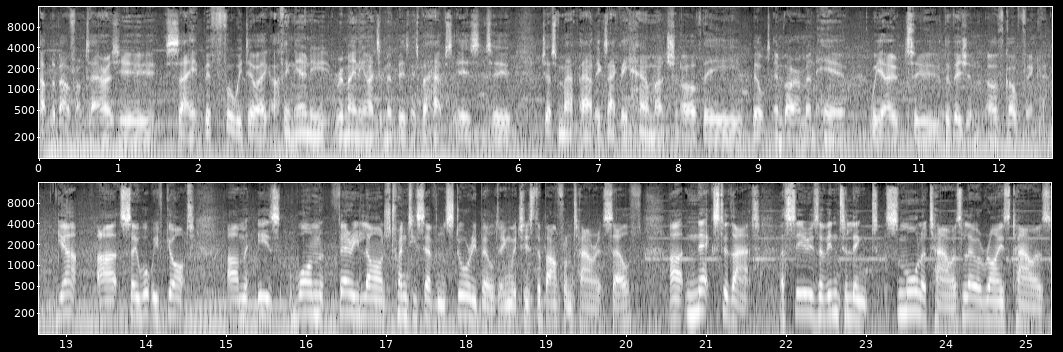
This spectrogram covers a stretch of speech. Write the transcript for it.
up the Balfron Tower, as you say. Before we do, I, I, think the only remaining item of business perhaps is to just map out exactly how much of the built environment here we owe to the vision of Goldfinger. Yeah, uh, so what we've got um, is one very large 27 story building, which is the Balfron Tower itself. Uh, next to that, a series of interlinked smaller towers, lower rise towers,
